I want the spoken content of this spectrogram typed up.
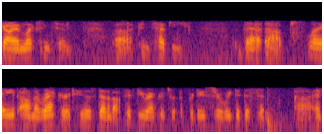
guy in Lexington, uh, Kentucky, that uh, played on the record, who has done about 50 records with the producer. We did this in, uh, at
